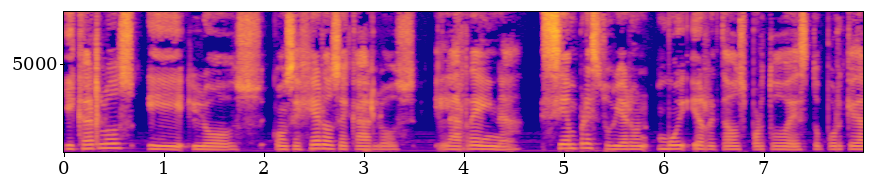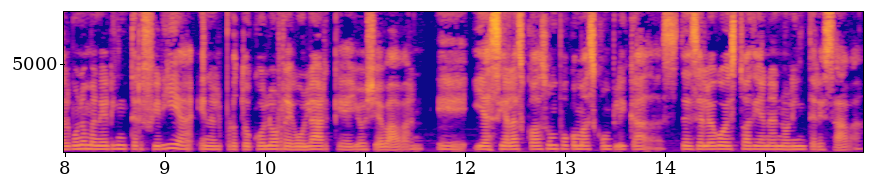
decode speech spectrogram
Y Carlos y los consejeros de Carlos, la reina, siempre estuvieron muy irritados por todo esto porque de alguna manera interfería en el protocolo regular que ellos llevaban eh, y hacía las cosas un poco más complicadas. Desde luego esto a Diana no le interesaba.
